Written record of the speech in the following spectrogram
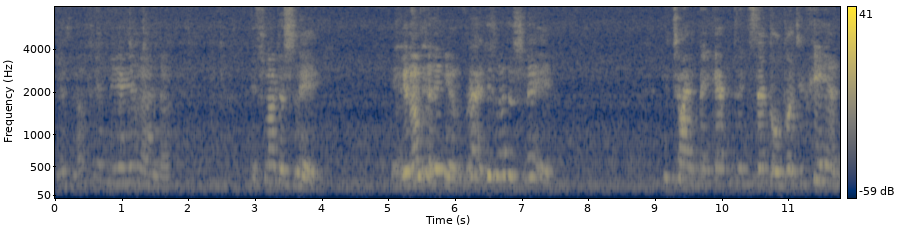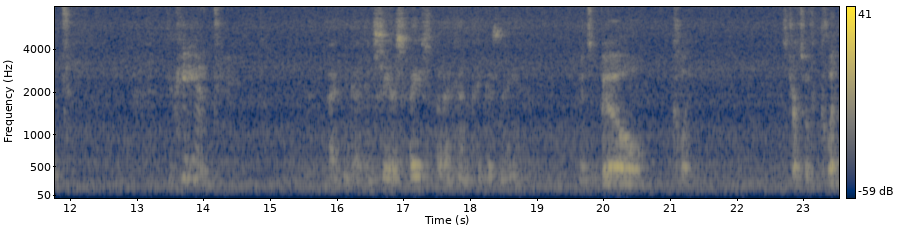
There's nothing there, Yolanda. It's not a snake. You know, I'm telling you, right, it's not a snake. You try to make everything simple, but you can't. You can't. I think I can see his face, but I can't think his name. It's Bill Clinton. Starts with click.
